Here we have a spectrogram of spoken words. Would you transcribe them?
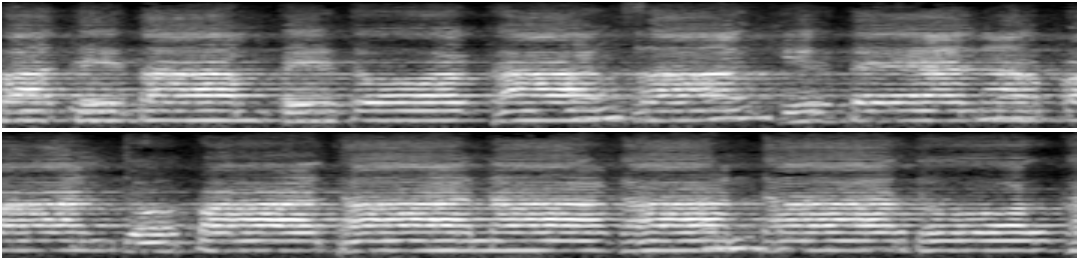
ปฏิตามปิทุกขังสังคิเตนะปัญจุปาทานาคันธาทุกข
